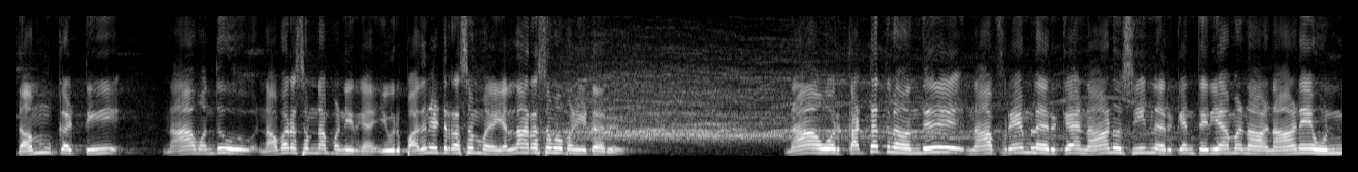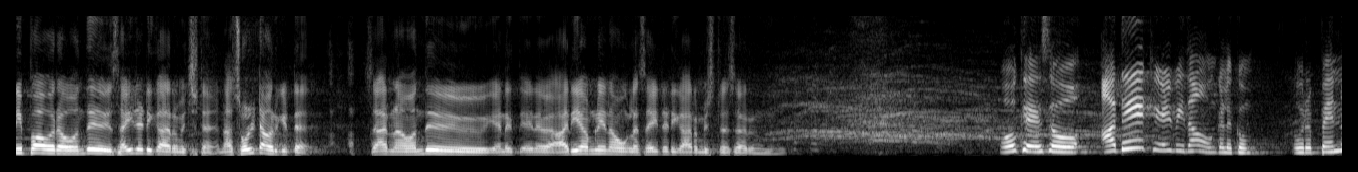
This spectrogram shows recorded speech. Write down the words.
தம் கட்டி நான் வந்து நவரசம் தான் பண்ணியிருக்கேன். இவர் பதினெட்டு ரசம் எல்லா ரசமும் பண்ணிட்டாரு. நான் ஒரு கட்டத்தில் வந்து நான் ஃப்ரேமில் இருக்கேன் நானும் சீனில் இருக்கேன்னு தெரியாமல் நான் நானே உன்னிப்பாக அவரை வந்து சைட் அடிக்க ஆரம்பிச்சிட்டேன். நான் சொல்லிட்டேன் அவர்கிட்ட. சார் நான் வந்து எனக்கு அறியாமலே நான் உங்களை சைட் அடிக்க ஆரம்பிச்சிட்டேன் சார். ஓகே ஸோ அதே கேள்வி தான் உங்களுக்கும். ஒரு பெண்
